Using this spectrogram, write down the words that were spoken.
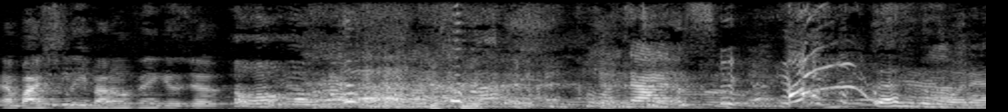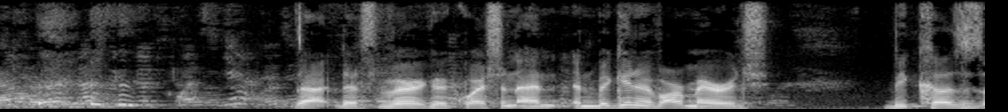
And by sleep, I don't think it's just. Oh. That's a good one answer. That that's a very good question. And in the beginning of our marriage, because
